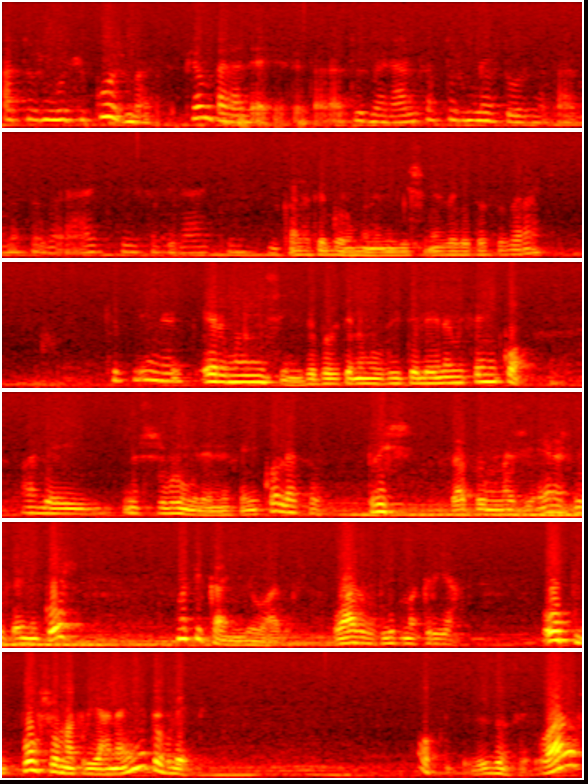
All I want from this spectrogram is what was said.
Από τους μουσικούς μας, Ποιον παραδέχεστε τώρα, τους μεγάλους, από τους γνωστούς να πάρουμε στο δωράκι, στο πηγάκι. Καλά δεν μπορούμε να μιλήσουμε εδώ για το δωράκι. Και είναι ερμηνεία, δεν μπορείτε να μου βρείτε λέει ένα μηχανικό. Αλλά λέει, να σας βρούμε ένα μηχανικό, αλλά θα τρεις θα έρθουν μαζί. Ένας μηχανικός, μα τι κάνει λέει ο άλλος. Ο άλλος βλέπει μακριά. Ό,τι πόσο μακριά να είναι το βλέπει. Όχι, δεν τον θέλει. Ο άλλος,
